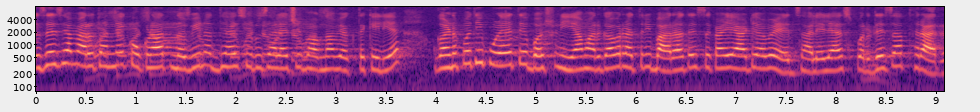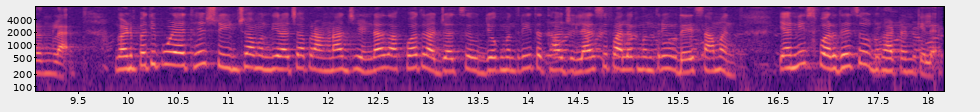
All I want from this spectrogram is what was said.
तसेच या मॅरेथॉनने कोकणात नवीन अध्याय सुरू झाल्याची भावना व्यक्त केली आहे. गणपतीपुळे ते बशणी या मार्गावर रात्री बारा ते सकाळी आठ या वेळेत झालेल्या स्पर्धेचा थरार रंगलाय. गणपतीपुळे येथे श्रींच्या मंदिराच्या प्रांगणात झेंडा दाखवत राज्याचे उद्योगमंत्री तथा जिल्ह्याचे पालकमंत्री उदय सामंत यांनी स्पर्धेचे उद्घाटन केलंय.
